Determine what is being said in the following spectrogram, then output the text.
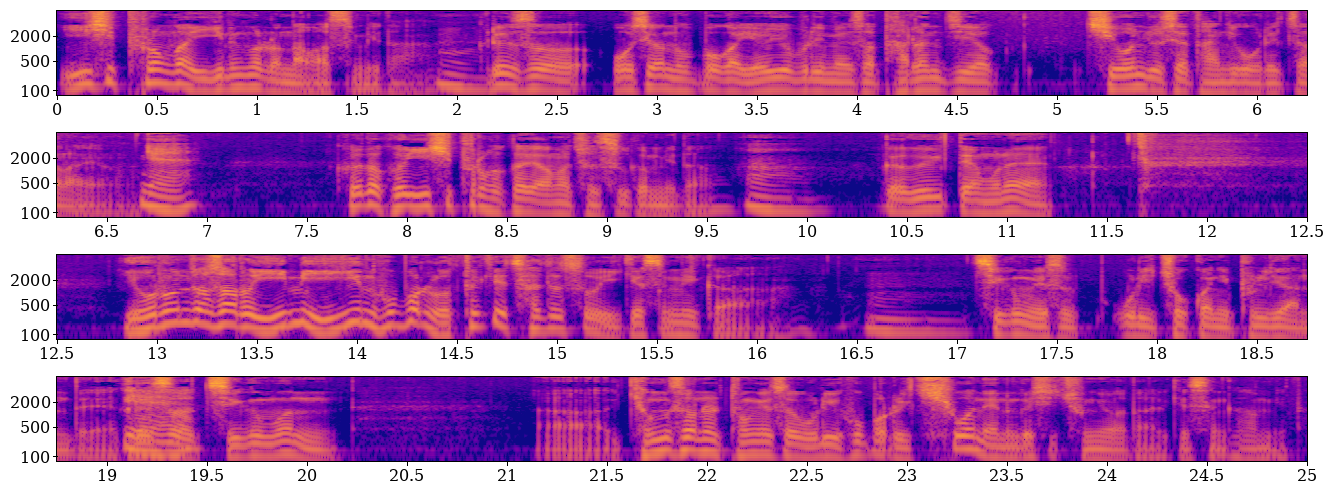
20%인가 이기는 걸로 나왔습니다. 음. 그래서 오세훈 후보가 여유 부리면서 다른 지역 지원 유세 다니고 그랬잖아요. 예. 그러다 거의 20% 가까이 아마 졌을 겁니다. 어. 그렇기 때문에 여론조사로 이미 이긴 후보를 어떻게 찾을 수 있겠습니까? 음. 지금에서 우리 조건이 불리한데. 그래서 예. 지금은 어, 경선을 통해서 우리 후보를 키워내는 것이 중요하다 이렇게 생각합니다.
